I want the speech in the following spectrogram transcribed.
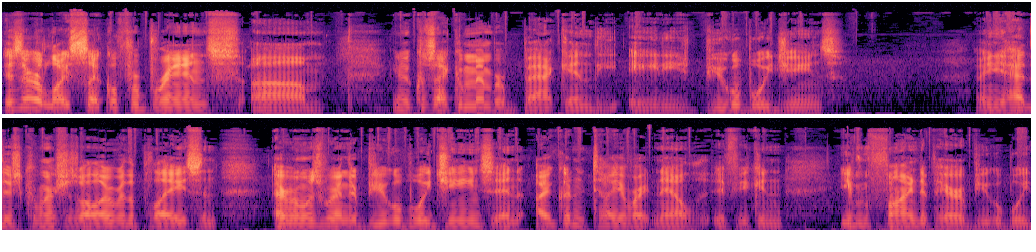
Is there a life cycle for brands? Um, you know, because I can remember back in the '80s, Bugle Boy jeans, and you had those commercials all over the place, and everyone was wearing their Bugle Boy jeans, and I couldn't tell you right now if you can even find a pair of Bugle Boy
